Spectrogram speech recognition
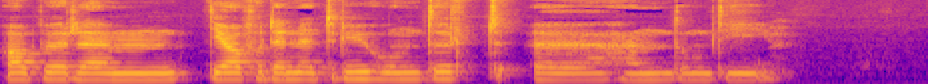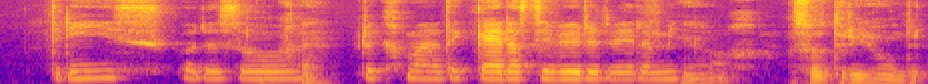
Aber ähm, ja, von diesen 300 äh, haben um die 30 oder so Okay. Rückmeldung gegeben, dass sie würden wollen mitmachen. Also 300,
